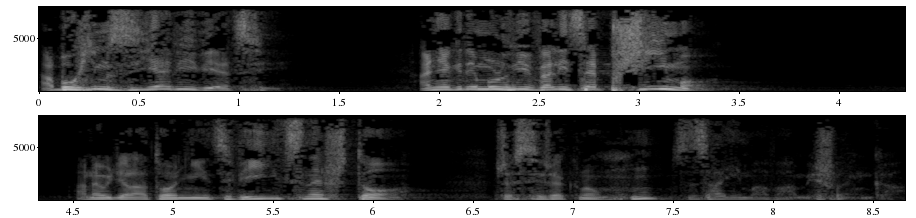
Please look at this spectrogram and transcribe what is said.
a Bůh jim zjeví věci. A někdy mluví velice přímo. A neudělá to nic víc než to, že si řeknou, hm, zajímavá myšlenka.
